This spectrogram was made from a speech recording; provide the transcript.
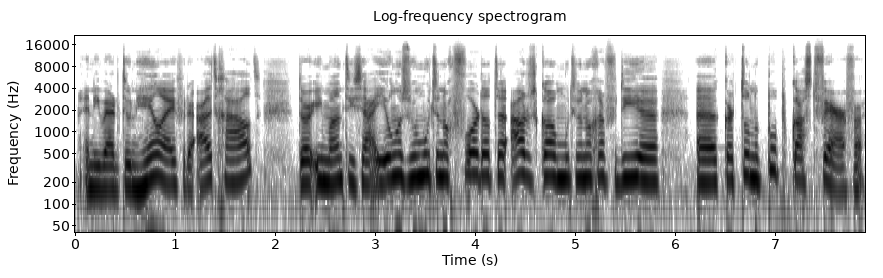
En die werden toen heel even eruit gehaald door iemand die zei: Jongens, we moeten nog voordat de ouders komen, moeten we nog even die eh, eh, kartonnen poppenkast verven.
